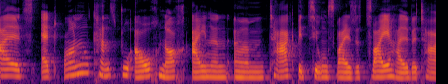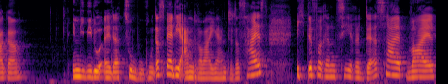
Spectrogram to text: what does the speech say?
als Add-on kannst du auch noch einen ähm, Tag bzw. zwei halbe Tage individuell dazu buchen. Das wäre die andere Variante. Das heißt, ich differenziere deshalb, weil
